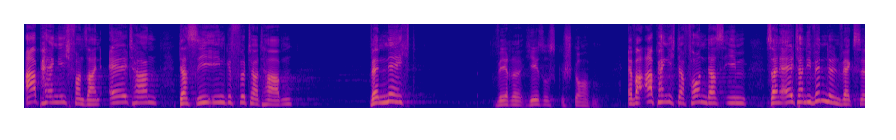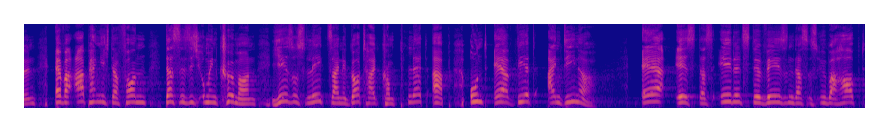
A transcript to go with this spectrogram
abhängig von seinen Eltern, dass sie ihn gefüttert haben. Wenn nicht, wäre Jesus gestorben. Er war abhängig davon, dass ihm seine Eltern die Windeln wechseln. Er war abhängig davon, dass sie sich um ihn kümmern. Jesus legt seine Gottheit komplett ab und er wird ein Diener. Er ist das edelste Wesen, das es überhaupt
